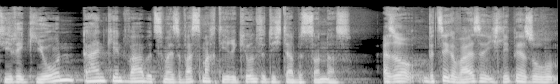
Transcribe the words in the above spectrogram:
die Region dahingehend wahr, beziehungsweise was macht die Region für dich da besonders? Also witzigerweise, ich lebe ja so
